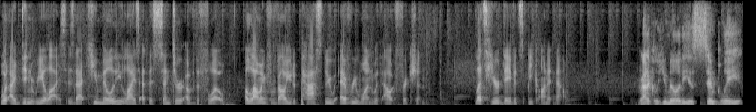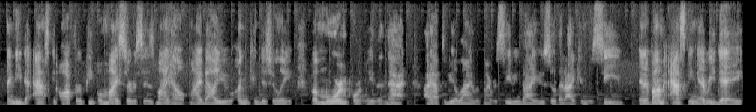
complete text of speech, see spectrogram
What I didn't realize is that humility lies at the center of the flow, allowing for value to pass through everyone without friction. Let's hear David speak on it now. Radical humility is simply I need to ask and offer people my services, my help, my value unconditionally. But more importantly than that, I have to be aligned with my receiving values so that I can receive. And if I'm asking every day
